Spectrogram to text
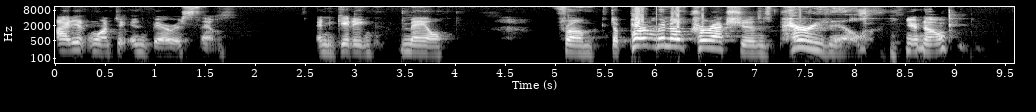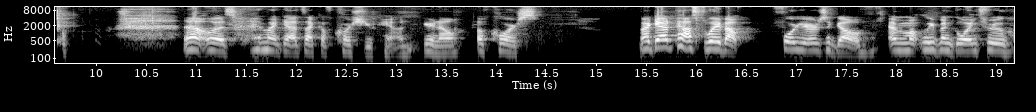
I didn't want to embarrass them and getting mail from Department of Corrections, Perryville, you know. That was, and my dad's like, Of course you can, you know, of course. My dad passed away about four years ago, and we've been going through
